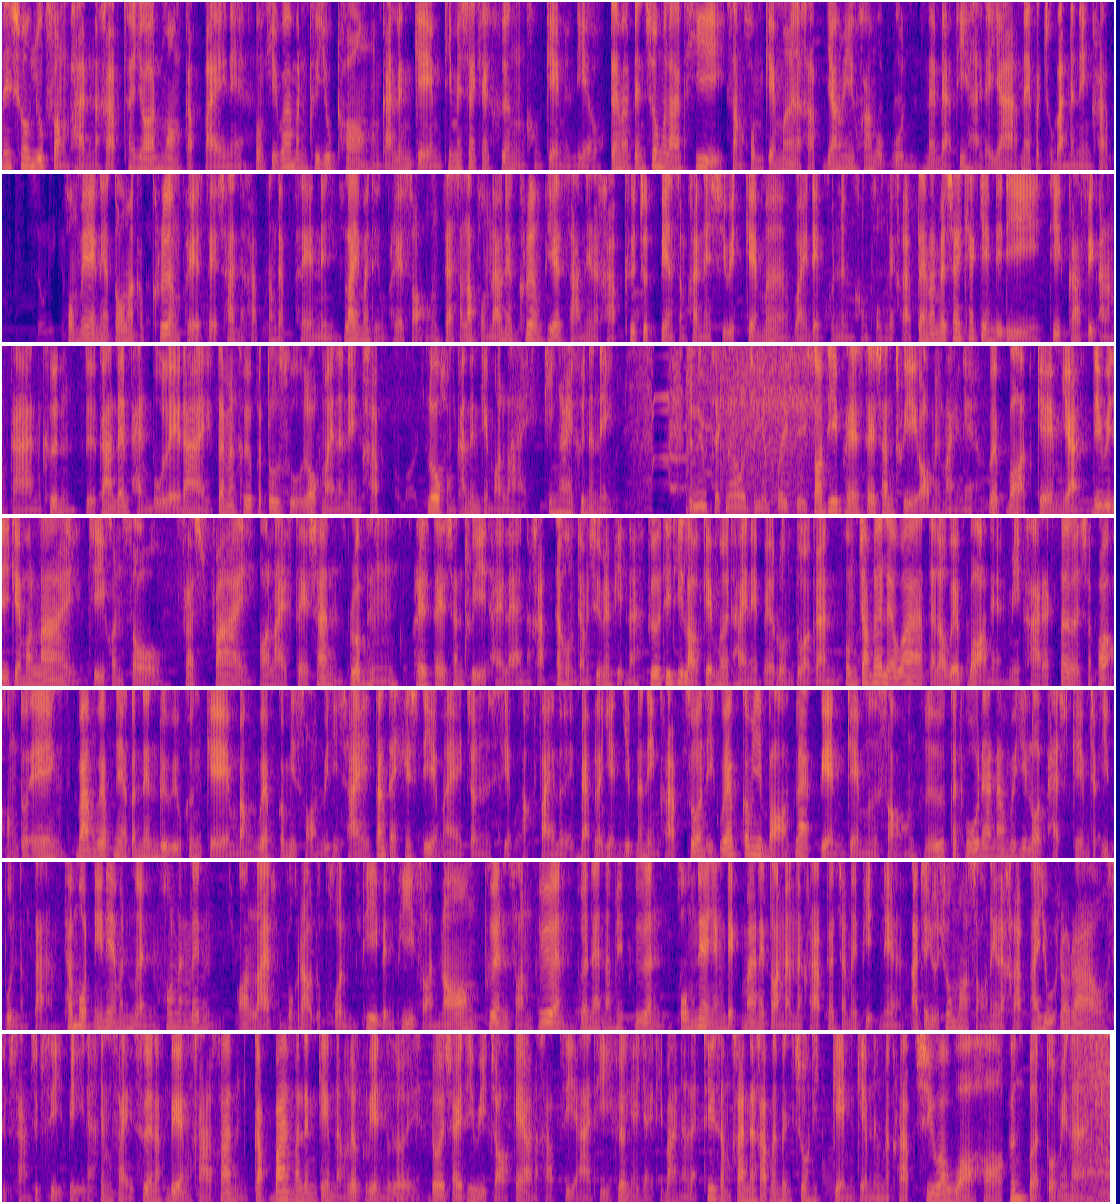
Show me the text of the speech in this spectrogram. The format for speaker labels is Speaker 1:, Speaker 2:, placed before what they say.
Speaker 1: ในช่วงยุค 2000 นะครับ ถ้าย้อนมองกลับไปเนี่ย ผมคิดว่ามันคือยุคทองของการเล่นเกมที่ไม่ใช่แค่เครื่องของเกมอย่างเดียว แต่มันเป็นช่วงเวลาที่สังคมเกมเมอร์นะครับ ยังมีความอบอุ่นในแบบที่หายได้ยากในปัจจุบันนั่นเองครับ ผมเองเนี่ยโตมากับเครื่อง PlayStation นะครับตั้งแต่ Play 1 ไล่มาถึง Play 2 แต่สำหรับผมแล้วเนี่ยเครื่อง PS3 นี่แหละครับ คือจุดเปลี่ยนสำคัญในชีวิตเกมเมอร์วัยเด็กคนหนึ่งของผมเลยครับ แต่มันไม่ใช่แค่เกมดีๆ ที่กราฟิกอลังการขึ้น หรือการเล่นแผ่นบูเลได้ แต่มันคือประตูสู่โลกใหม่นั่นเองครับ โลกของการเล่นเกมออนไลน์ที่ง่ายขึ้นนั่นเอง
Speaker 2: The new technology in PlayStation
Speaker 1: ตอนที่ PlayStation 3 ออกใหม่ ๆ เนี่ย เว็บบอร์ดเกมอย่าง DVD เกมออนไลน์ G Console Flash File Online Station รวมถึง PlayStation 3 Thailand นะครับ ถ้าผมจำชื่อไม่ผิดนะ คือที่ที่เหล่าเกมเมอร์ไทยเนี่ยไปรวมตัวกัน ผมจำได้เลยว่าแต่ละเว็บบอร์ดเนี่ยมีคาแรคเตอร์เฉพาะของตัวเอง บางเว็บเนี่ยก็เน้นรีวิวเครื่องเกม บางเว็บก็มีสอนวิธีใช้ตั้งแต่ HDMI จนเสียบปลั๊กไฟเลยแบบละเอียดยิบนั่นเองครับ ส่วนอีกเว็บก็มีบอร์ดแลกเปลี่ยนเกมมือ 2 หรือกระทู้แนะนำวิธีโหลดแพทชเกมจากญี่ปุ่นต่างๆ ทั้งหมดนี้เนี่ยมันเหมือนห้องนั่งเล่นออนไลน์ของพวกเราทุกคนที่เป็นพี่สอนน้อง เพื่อนสอนเพื่อน เพื่อนแนะนำให้เพื่อน ผมเนี่ยยังเด็กมากในตอนนั้นนะครับ ถ้าจะไม่ผิดเนี่ยอาจจะอยู่ช่วงม .2 นี่แหละครับ อายุราวๆ 13-14 ปีนะ ยังใส่เสื้อนักเรียนขาสั้น กลับบ้านมาเล่นเกมหลังเลิกเรียนอยู่เลย โดยใช้ทีวีจอแก้วนะครับ CRT เครื่องใหญ่ๆที่บ้านนั่นแหละ ที่สำคัญนะครับมันเป็นช่วงที่เกมเกมหนึ่งนะครับ ชื่อว่า Warhawk เพิ่งเปิดตัวไม่นาน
